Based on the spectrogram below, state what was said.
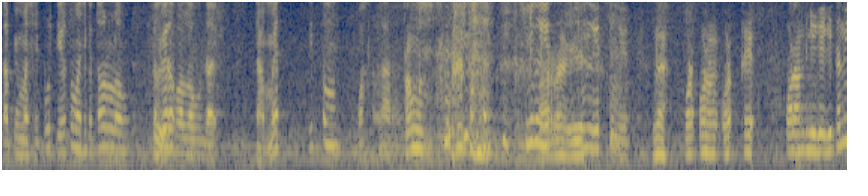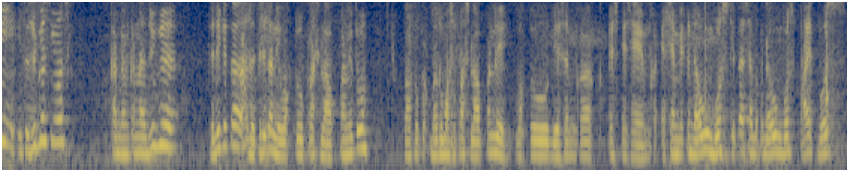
tapi masih putih itu masih ketolong. Tapi Ira kalau udah jamet hitam wah kelar Perengus. susah sulit Parah, iya. sulit sulit Nah, or- orang or- kayak orang tinggi kayak kita nih itu juga sih Mas. Kadang kena juga. Jadi kita ada cerita nih waktu kelas 8 itu waktu baru masuk kelas 8 deh, waktu di SMK S- SMK SMP Kedaung, Bos. Kita SMP Kedaung, Bos. Pride, Bos.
